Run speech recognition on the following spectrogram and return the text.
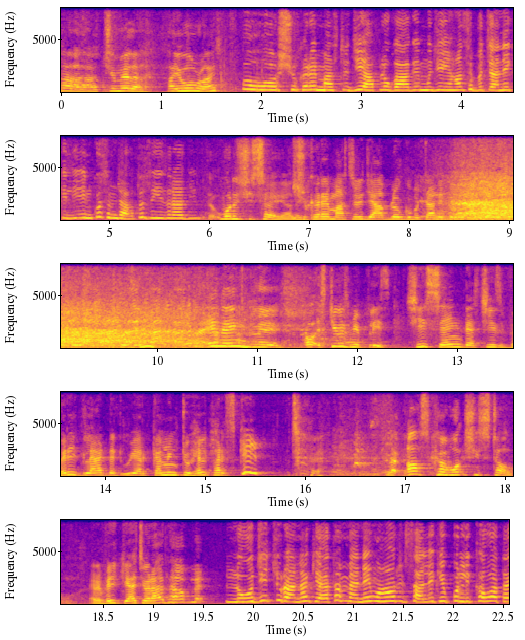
Ah, Jamila, are you all right? ओह शुक्र है मास्टर जी आप लोग आ गए मुझे यहाँ से बचाने के लिए इनको समझाओ तो सही जरा जी What did she say, Ali? शुक्र है मास्टर जी आप लोग को बचाने के लिए आ गए। In English. Oh, excuse me, please. She's saying that she's very glad that we are coming to help her escape. Look, ask her what she stole. अरे भाई क्या चुराया था आपने लो जी चुराना क्या था मैंने वहाँ रिसाले के ऊपर लिखा हुआ था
